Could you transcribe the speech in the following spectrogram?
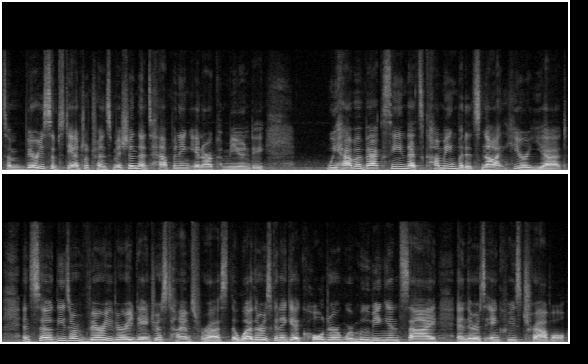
some very substantial transmission that's happening in our community. We have a vaccine that's coming, but it's not here yet. And so these are very, very dangerous times for us. The weather is going to get colder, we're moving inside, and there's increased travel.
